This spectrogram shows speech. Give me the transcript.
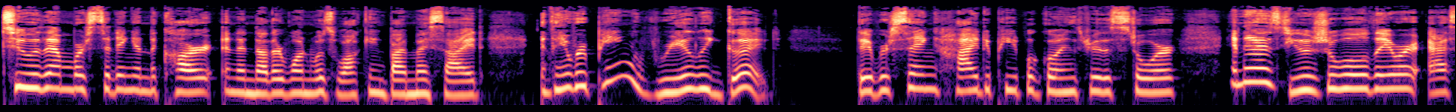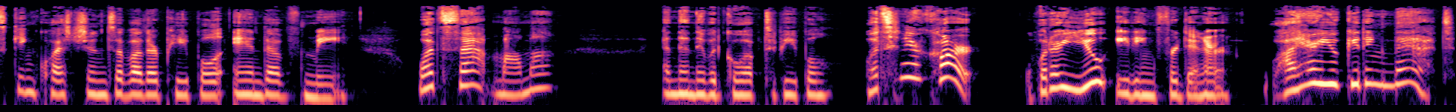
Two of them were sitting in the cart, and another one was walking by my side, and they were being really good. They were saying hi to people going through the store, and as usual, they were asking questions of other people and of me. What's that, Mama? And then they would go up to people. What's in your cart? What are you eating for dinner? Why are you getting that?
